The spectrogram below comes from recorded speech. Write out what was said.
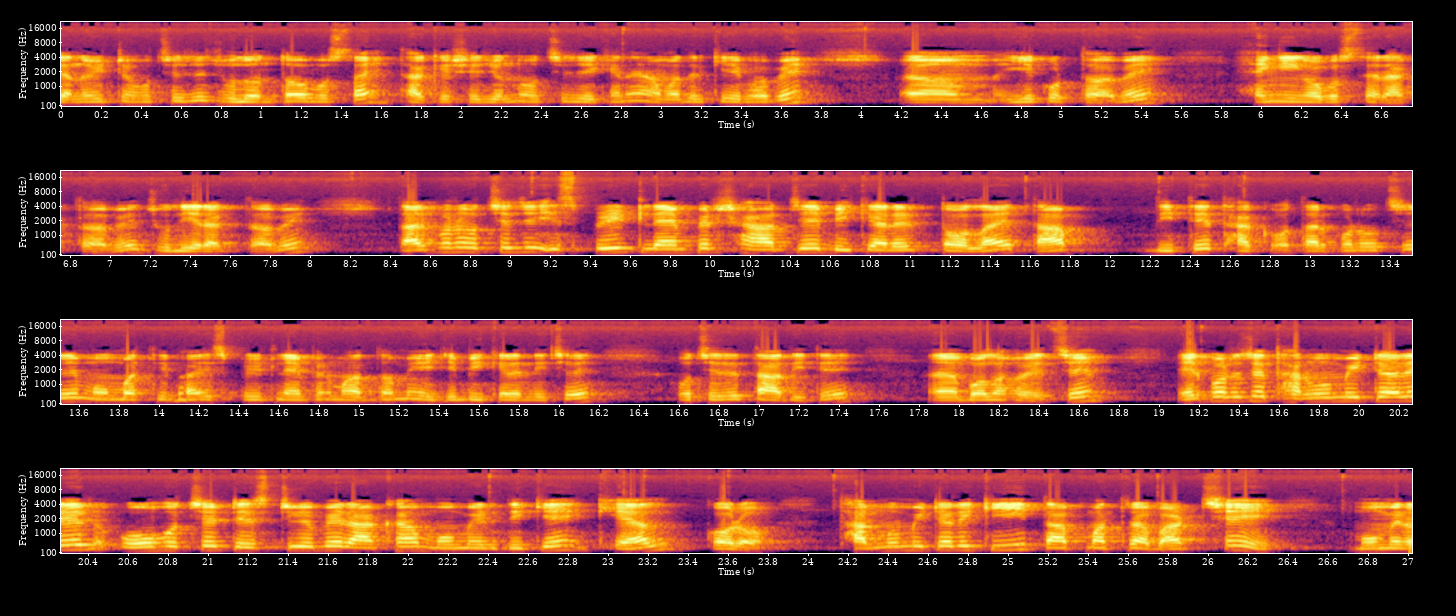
যেন এটা হচ্ছে যে ঝুলন্ত অবস্থায় থাকে। সেই জন্য হচ্ছে যে এখানে আমাদেরকে এভাবে ইয়ে করতে হবে হ্যাঙ্গিং অবস্থায় রাখতে হবে, ঝুলিয়ে রাখতে হবে। তারপরে হচ্ছে যে স্পিরিট ল্যাম্পের সাহায্যে বিকারের তলায় তাপ দিতে থাকো। তারপর হচ্ছে মোমবাতি বা স্পিরিট ল্যাম্পের মাধ্যমে এই যে বিকারের নিচে হচ্ছে যে তা দিতে বলা হয়েছে। এরপর হচ্ছে থার্মোমিটারের ও হচ্ছে টেস্ট টিউবে রাখা মোমের দিকে খেয়াল করো। থার্মোমিটারে কি তাপমাত্রা বাড়ছে? মোমের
